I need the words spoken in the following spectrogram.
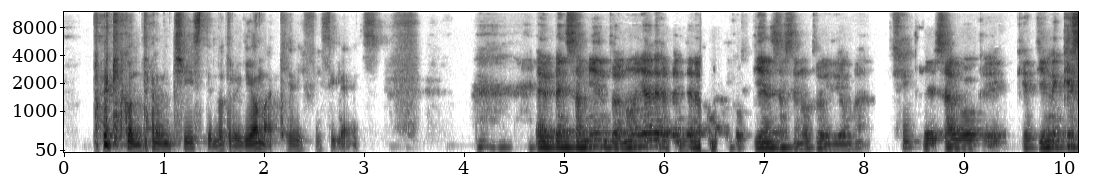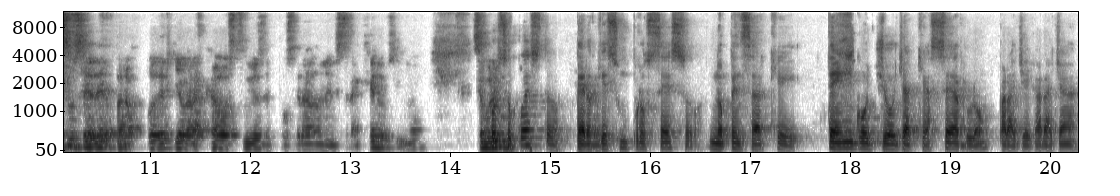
porque contar un chiste en otro idioma, qué difícil es. El pensamiento, ¿no? Ya de repente en piensas en otro idioma que es algo que, que, tiene que suceder para poder llevar a cabo estudios de posgrado en el extranjero. Por supuesto, pero que es un proceso, no pensar que tengo yo ya que hacerlo para llegar allá.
